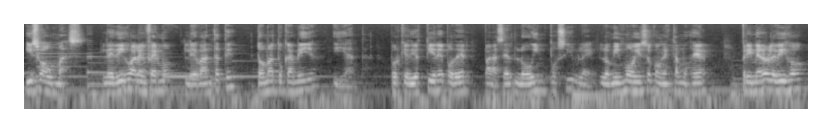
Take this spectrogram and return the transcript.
hizo aún más. Le dijo al enfermo, levántate, toma tu camilla y anda. Porque Dios tiene poder para hacer lo imposible. Lo mismo hizo con esta mujer. Primero le dijo,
